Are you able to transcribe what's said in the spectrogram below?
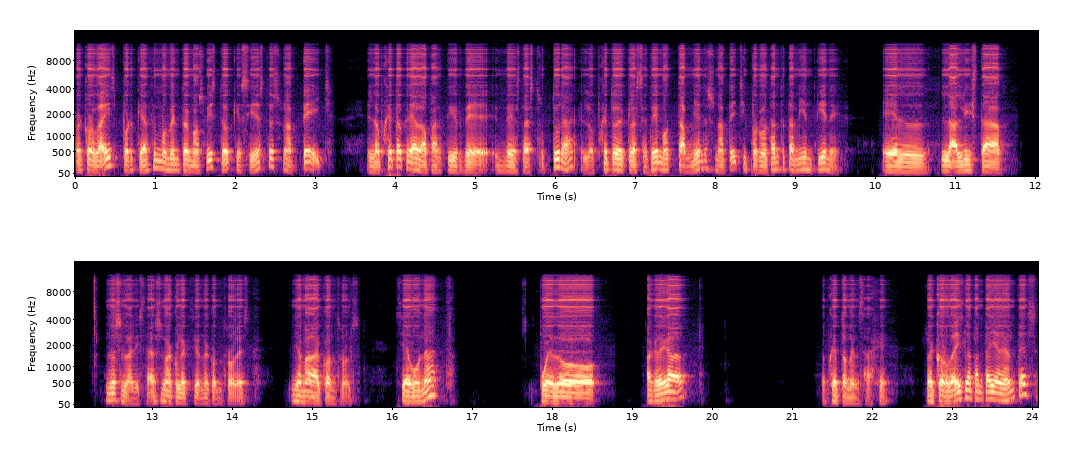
recordáis, porque hace un momento hemos visto que si esto es una page, el objeto creado a partir de, esta estructura, el objeto de clase demo, también es una page y por lo tanto también tiene la lista, no es una lista, es una colección de controles llamada controls. Si hago un add, puedo agregar objeto mensaje. ¿Recordáis la pantalla de antes?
